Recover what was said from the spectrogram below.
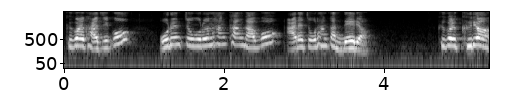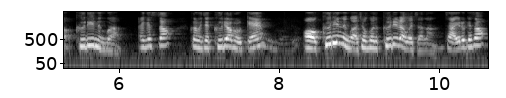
그걸 가지고 오른쪽으로는 한 칸 가고 아래쪽으로 한 칸 내려. 그걸 그려 그리는 거야. 알겠어? 그럼 이제 그려 볼게. 어 그리는 거야. 저거 그리라고 했잖아. 자 이렇게 해서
